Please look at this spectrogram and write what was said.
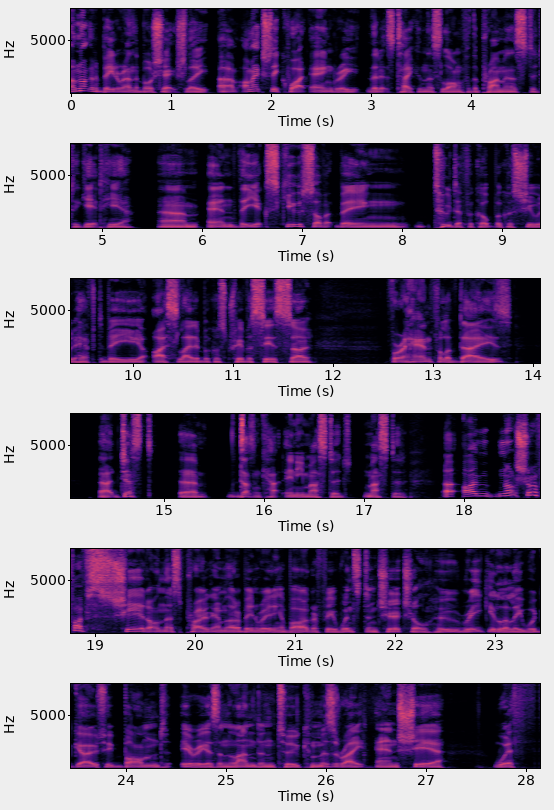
I'm not going to beat around the bush. Actually, um, I'm actually quite angry that it's taken this long for the prime minister to get here, um, and the excuse of it being too difficult because she would have to be isolated because Trevor says so for a handful of days, uh, just um, doesn't cut any mustard. Mustard. Uh, I'm not sure if I've shared on this program that I've been reading a biography of Winston Churchill, who regularly would go to bombed areas in London to commiserate and share with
